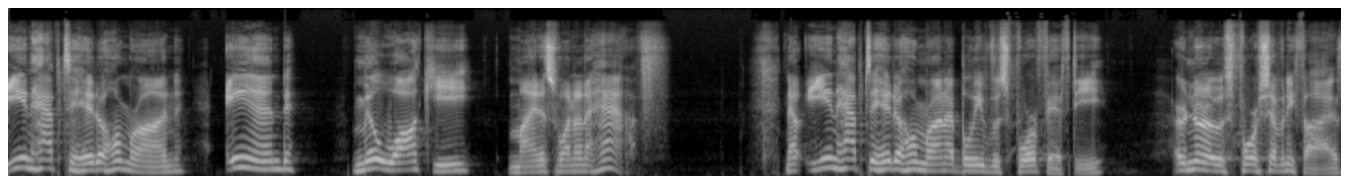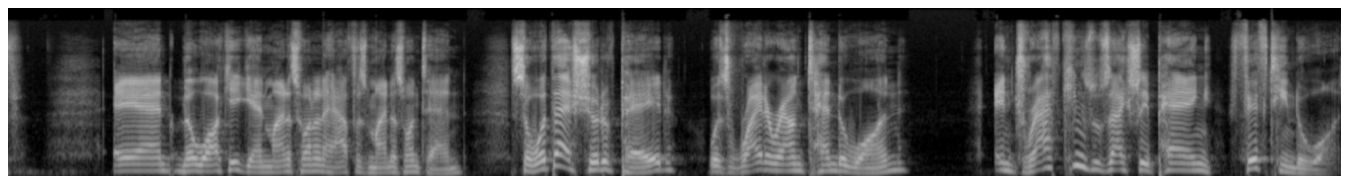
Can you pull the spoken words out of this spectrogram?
Ian Happ to hit a home run, and Milwaukee minus one and a half. Now, Ian Happ to hit a home run, I believe, was 450. Or no, it was 475. And Milwaukee again, minus one and a half was minus 110. So what that should have paid was right around 10 to 1. And DraftKings was actually paying 15 to 1.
